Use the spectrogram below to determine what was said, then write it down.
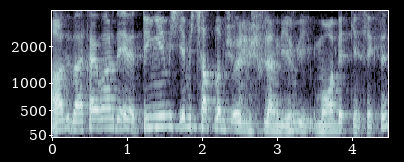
Abi Berkay vardı evet dün yemiş yemiş çatlamış ölmüş falan diye bir muhabbet geçecekti.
